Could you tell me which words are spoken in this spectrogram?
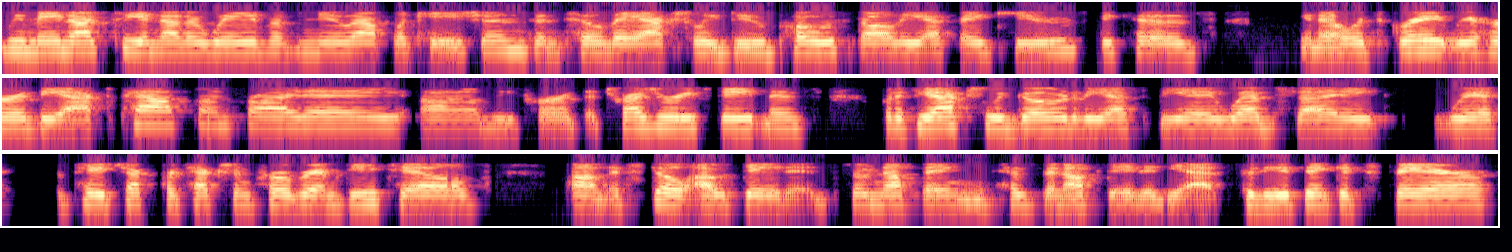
we may not see another wave of new applications until they actually do post all the FAQs? Because you know it's great. We heard the act passed on Friday. Um, we've heard the Treasury statements, but if you actually go to the SBA website with the Paycheck Protection Program details, um, it's still outdated. So nothing has been updated yet. So do you think it's fair?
